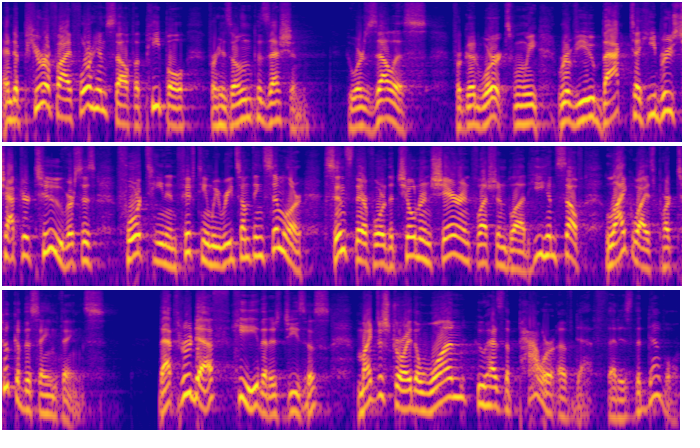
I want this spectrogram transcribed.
and to purify for himself a people for his own possession, who are zealous for good works. When we review back to Hebrews chapter 2, verses 14 and 15, we read something similar. Since therefore the children share in flesh and blood, he himself likewise partook of the same things that through death, he, that is Jesus, might destroy the one who has the power of death, that is the devil,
